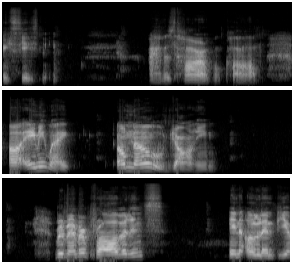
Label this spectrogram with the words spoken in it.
Excuse me. I have this horrible cough. Uh, anyway. Oh no, Johnny. Remember Providence in Olympia?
